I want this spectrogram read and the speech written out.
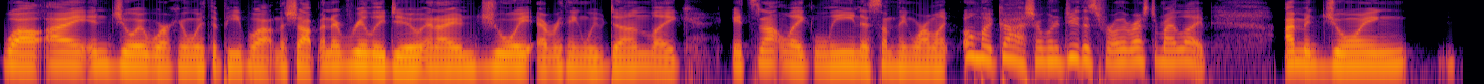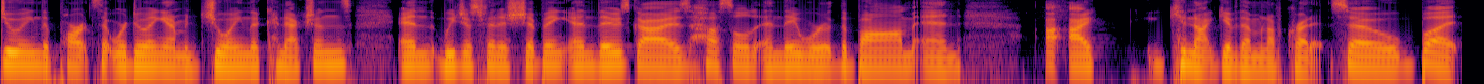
while I enjoy working with the people out in the shop, and I really do, and I enjoy everything we've done, like it's not like lean is something where I'm like, oh my gosh, I want to do this for the rest of my life. I'm enjoying doing the parts that we're doing and I'm enjoying the connections and we just finished shipping and those guys hustled and they were the bomb and I, I cannot give them enough credit. So, but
